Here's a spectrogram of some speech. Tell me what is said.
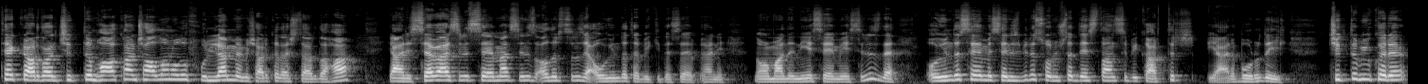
Tekrardan çıktım. Hakan Çağlanoğlu fullenmemiş arkadaşlar daha. Yani seversiniz sevmezsiniz alırsınız ya oyunda tabii ki de sev hani normalde niye sevmeyesiniz de oyunda sevmeseniz bile sonuçta destansı bir karttır yani boru değil. Çıktım yukarı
